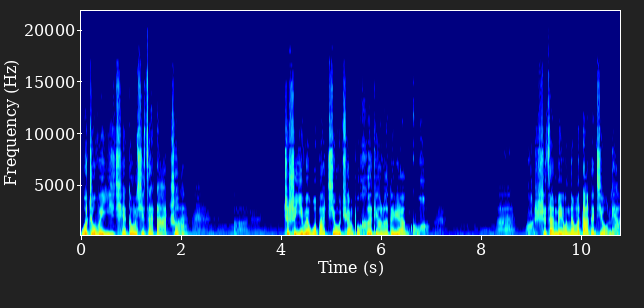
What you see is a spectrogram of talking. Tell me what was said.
我周围一切东西在打转，这是因为我把酒全部喝掉了的缘故。我实在没有那么大的酒量。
